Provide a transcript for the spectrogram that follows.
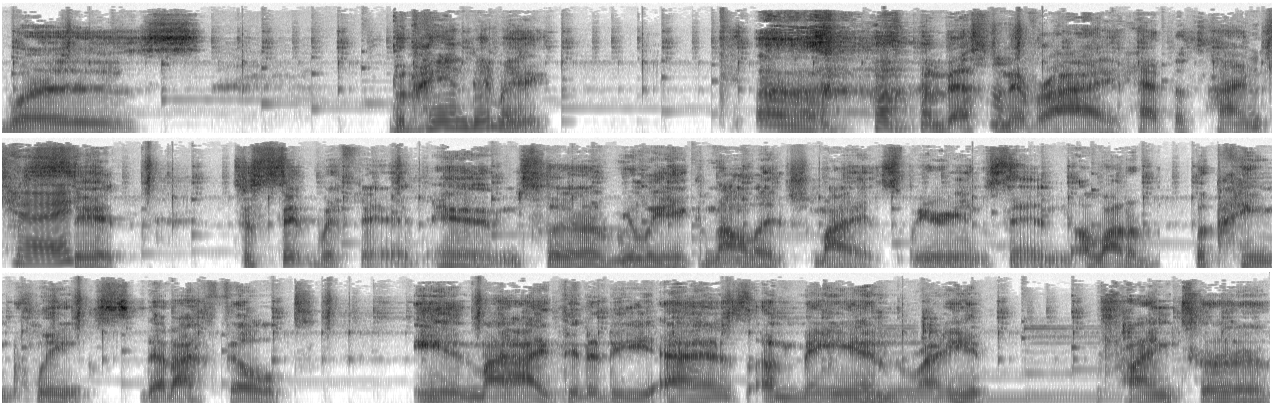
was The pandemic. Uh, that's whenever I had the time Okay. to sit to sit with it and to really acknowledge my experience and a lot of the pain points that I felt in my identity as a man, right? Trying to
